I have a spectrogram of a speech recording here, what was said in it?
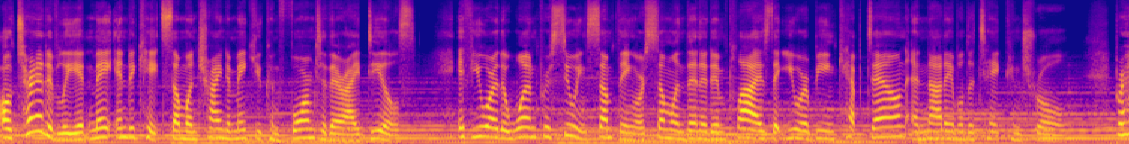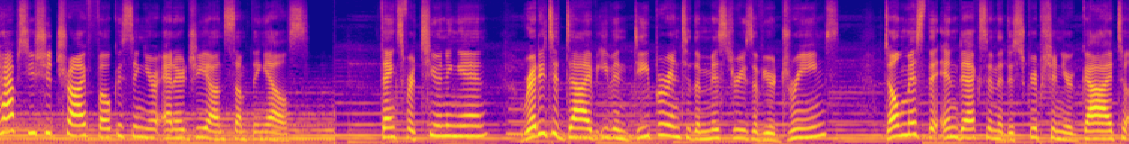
Alternatively, it may indicate someone trying to make you conform to their ideals. If you are the one pursuing something or someone, then it implies that you are being kept down and not able to take control. Perhaps you should try focusing your energy on something else. Thanks for tuning in. Ready to dive even deeper into the mysteries of your dreams? Don't miss the index in the description, your guide to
